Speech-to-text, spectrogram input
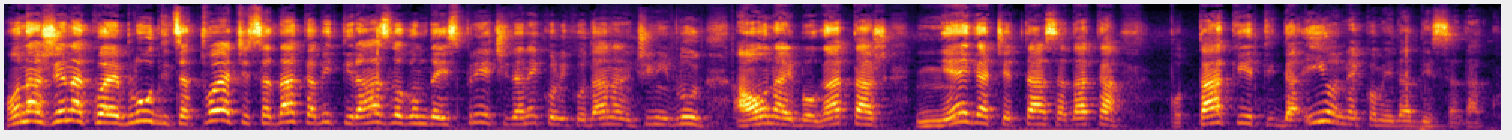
Ona žena koja je bludnica, tvoja će sadaka biti razlogom da ispriječi da nekoliko dana ne čini blud, a onaj bogataš, njega će ta sadaka potakjeti da i on nekom je dadni sadaku.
